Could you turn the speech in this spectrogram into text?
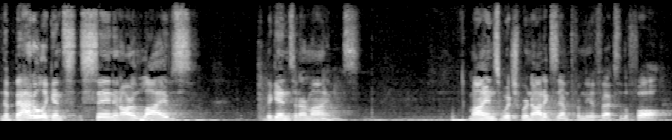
The battle against sin in our lives begins in our minds minds which were not exempt from the effects of the fall.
